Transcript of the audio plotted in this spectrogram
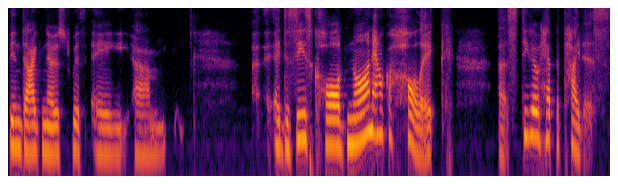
been diagnosed with a um, a disease called non-alcoholic uh, steatohepatitis,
